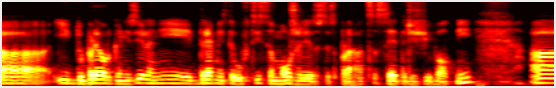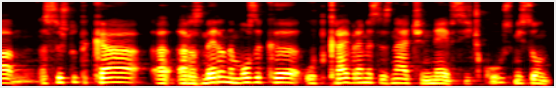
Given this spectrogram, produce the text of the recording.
а, и добре организирани древните ловци са можели да се справят с едри животни. А, също така а, размера на мозъка от край време се знае, че не е всичко всичко. В смисъл,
